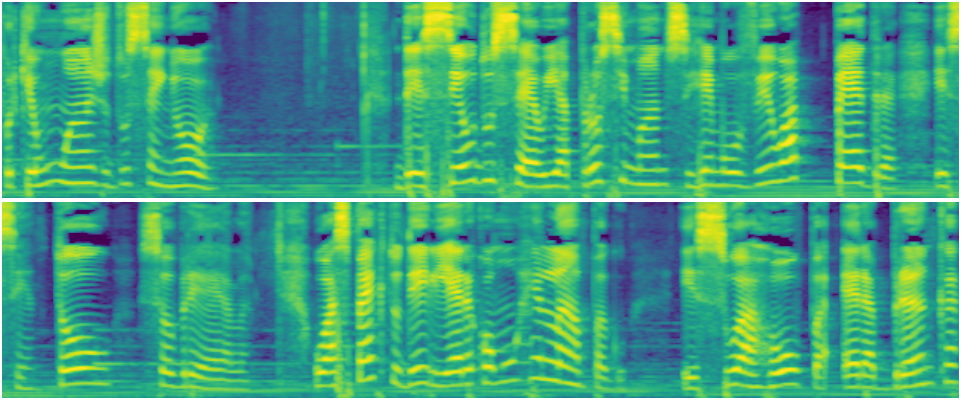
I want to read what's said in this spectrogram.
porque um anjo do Senhor desceu do céu e, aproximando-se, removeu a pedra e sentou sobre ela. O aspecto dele era como um relâmpago, e sua roupa era branca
